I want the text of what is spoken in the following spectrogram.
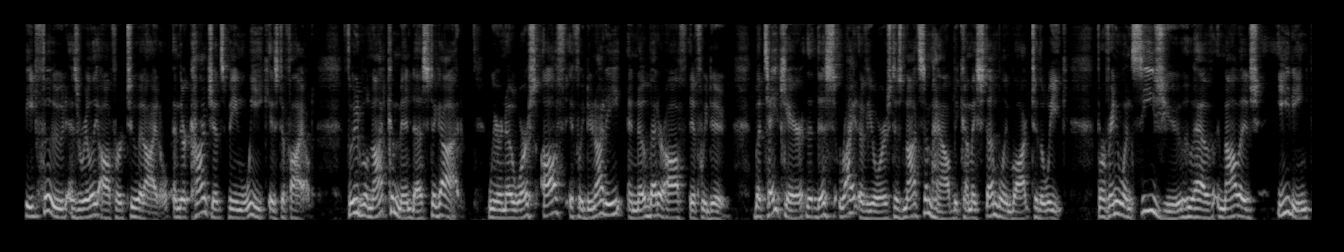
eat food as really offered to an idol, and their conscience, being weak, is defiled. Food will not commend us to God. We are no worse off if we do not eat, and no better off if we do. But take care that this right of yours does not somehow become a stumbling block to the weak. For if anyone sees you who have knowledge eating,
